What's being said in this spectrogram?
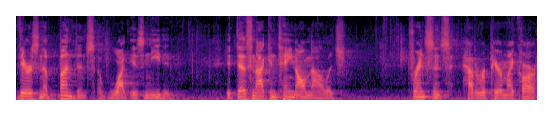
There's an abundance of what is needed. It does not contain all knowledge. For instance, how to repair my car.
